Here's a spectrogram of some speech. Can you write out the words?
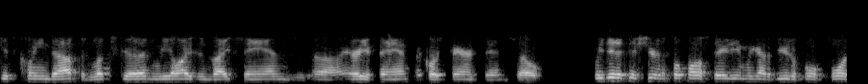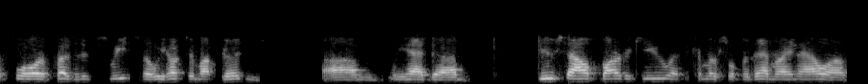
gets cleaned up and looks good. And we always invite fans, uh, area fans, of course, parents in. So we did it this year in the football stadium. We got a beautiful fourth floor president's suite, so we hooked them up good. And um, we had um, Due South Barbecue as a commercial for them right now. Uh,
